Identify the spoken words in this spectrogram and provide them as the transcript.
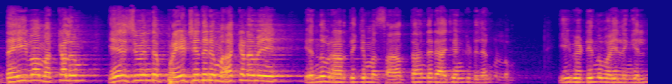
ദൈവ മക്കളും യേശുവിന്റെ പ്രേക്ഷിതരുമാക്കണമേ എന്ന് പ്രാർത്ഥിക്കുമ്പോൾ സാത്താന്റെ രാജ്യം കിടിലം കൊള്ളും. ഈ വീട്ടിൽ നിന്ന് പോയില്ലെങ്കിൽ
